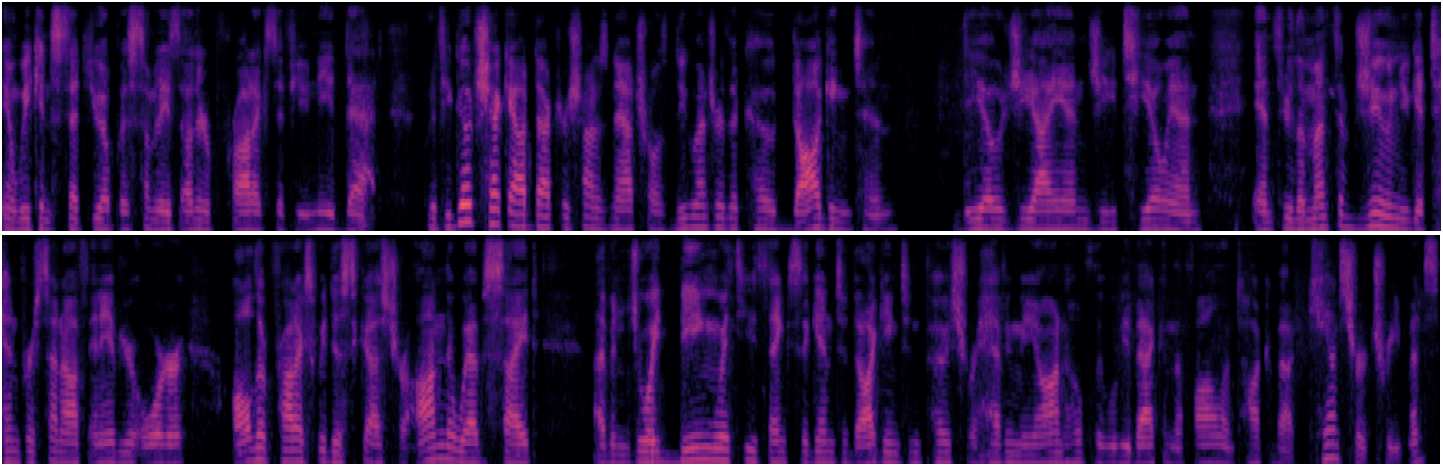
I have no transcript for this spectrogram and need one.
and we can set you up with some of these other products if you need that. But if you go check out Dr. Shawn's Naturals, do enter the code Dogington, D-O-G-I-N-G-T-O-N, and through the month of June you get 10% off any of your order. All the products we discussed are on the website. I've enjoyed being with you. Thanks again to Dogington Post for having me on. Hopefully we'll be back in the fall and talk about cancer treatments.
